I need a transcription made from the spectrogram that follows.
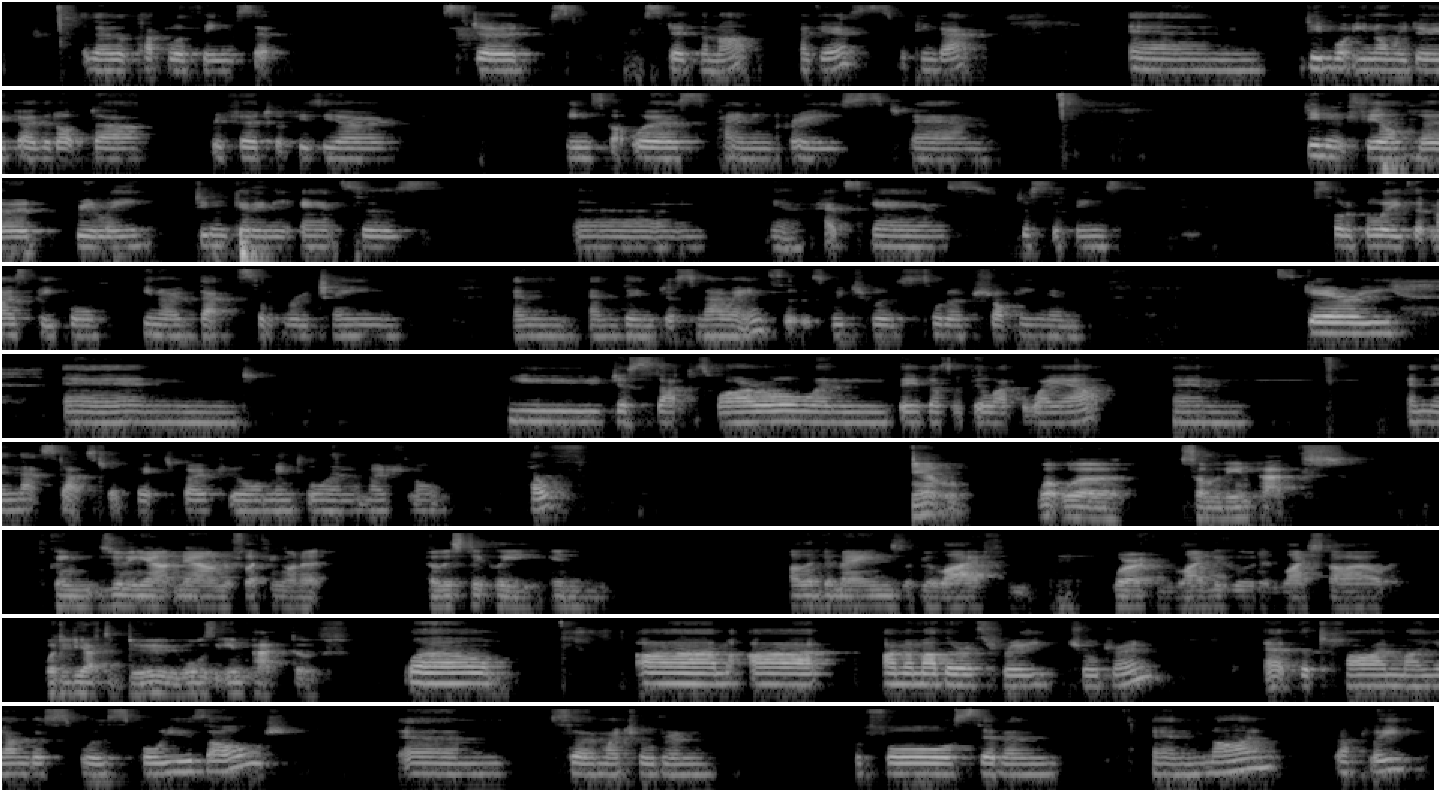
there were a couple of things that stirred stirred them up, I guess, looking back and did what you normally do go to the doctor, refer to a physio. Things got worse, pain increased, um, didn't feel heard really, didn't get any answers. Um, yeah, had scans, just the things, sort of believe that most people, you know, that sort of routine and and then just no answers, which was sort of shocking and scary and you just start to spiral and there doesn't feel like a way out. And and then that starts to affect both your mental and emotional health. Yeah what were some of the impacts? Looking zooming out now and reflecting on it holistically in other domains of your life and work and livelihood and lifestyle and what did you have to do? What was the impact of? Well, um, uh, I'm a mother of three children. At the time, my youngest was four years old. Um, so my children were four, seven, and nine, roughly.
